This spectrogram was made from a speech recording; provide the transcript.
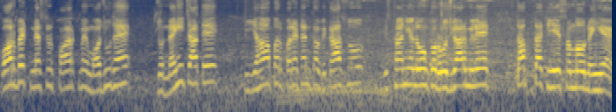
कॉर्बेट नेशनल पार्क में मौजूद हैं, जो नहीं चाहते कि यहाँ पर पर्यटन का विकास हो, स्थानीय लोगों को रोज़गार मिले, तब तक ये संभव नहीं है।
